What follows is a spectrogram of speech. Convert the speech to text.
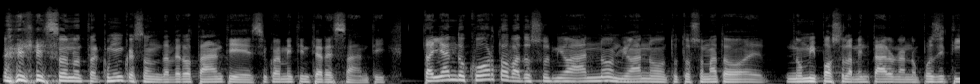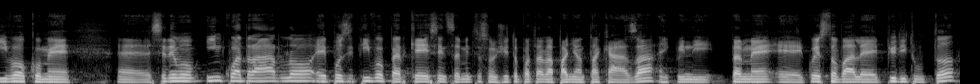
sono tra, comunque sono davvero tanti e sicuramente interessanti. Tagliando corto vado sul mio anno, il mio anno tutto sommato eh, non mi posso lamentare un anno positivo come eh, se devo inquadrarlo è positivo perché essenzialmente sono riuscito a portare la pagnotta a casa e quindi per me eh, questo vale più di tutto.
